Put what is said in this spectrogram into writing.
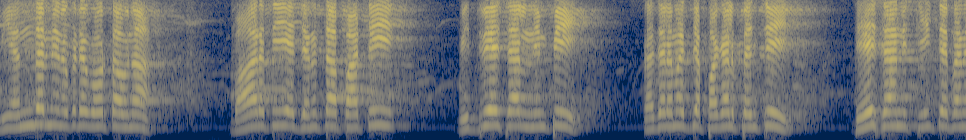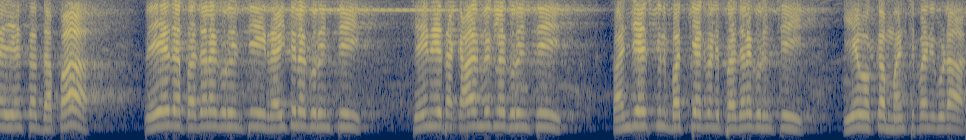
మీ అందరు నేను ఒకటే కోరుతా ఉన్నా భారతీయ జనతా పార్టీ విద్వేషాలు నింపి ప్రజల మధ్య పగలు పెంచి దేశాన్ని చీల్చే పని చేస్తా తప్ప పేద ప్రజల గురించి రైతుల గురించి చేనేత కార్మికుల గురించి పనిచేసుకుని బతికేటువంటి ప్రజల గురించి ఏ ఒక్క మంచి పని కూడా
